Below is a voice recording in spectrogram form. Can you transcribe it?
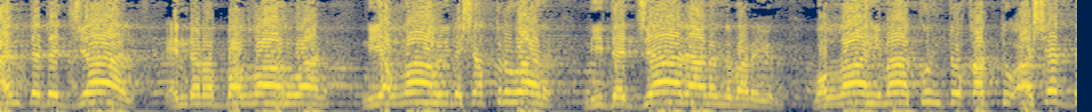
വഅൻത അദുവുല്ലാഹ് അൻത ദജ്ജാൽ എന്റെ റബ്ബ് അല്ലാഹുവാണ് നീ അല്ലാഹുവിന്റെ ശത്രുവാണ് നീ ദജ്ജാലാണെന്ന് പറയും വല്ലാഹി മാ കുൻതു ഖത്തു അശദ്ദ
